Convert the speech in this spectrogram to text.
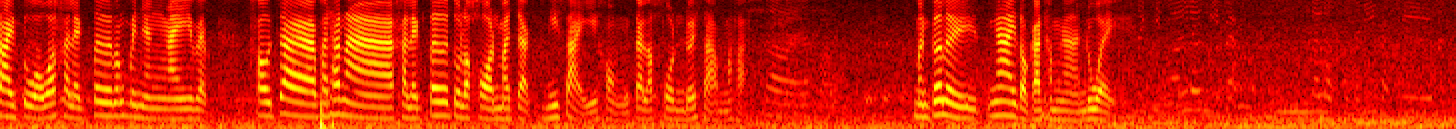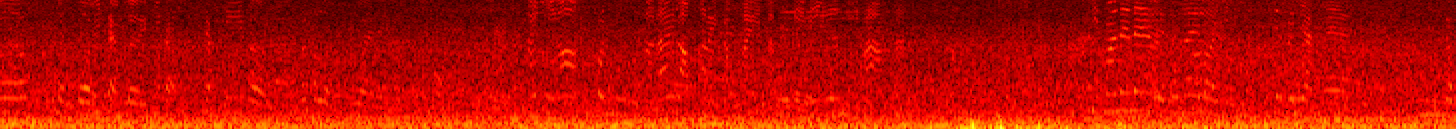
ตายตัวว่าคาแรคเตอร์ต้องเป็นยังไงแบบเขาจะพัฒนาคาแรคเตอร์ตัวละครมาจากนิสัยของแต่ละคนด้วยซ้ำอะค่ะ ใช่ค่ะ มันก็เลยง่ายต่อการทำงานด้วย ไม่คิดว่าเรื่องนี้แบบตลกคอมเมดี้แฮปปี้มันก็เหมือนตัวพี่แชมป์เลยที่แบบแฮปปี้ตลอดมาแล้วก็ตลกด้วยอะไรอย่างเงี้ยไอ้นี้ก็คนดูจะได้รับอะไรกลับไปจากซีรีส์เรื่องนี้บ้างคะคิดว่าแน่ๆเลยต้องได้รอยยิ้มที่เป็นอย่างแรกกับ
